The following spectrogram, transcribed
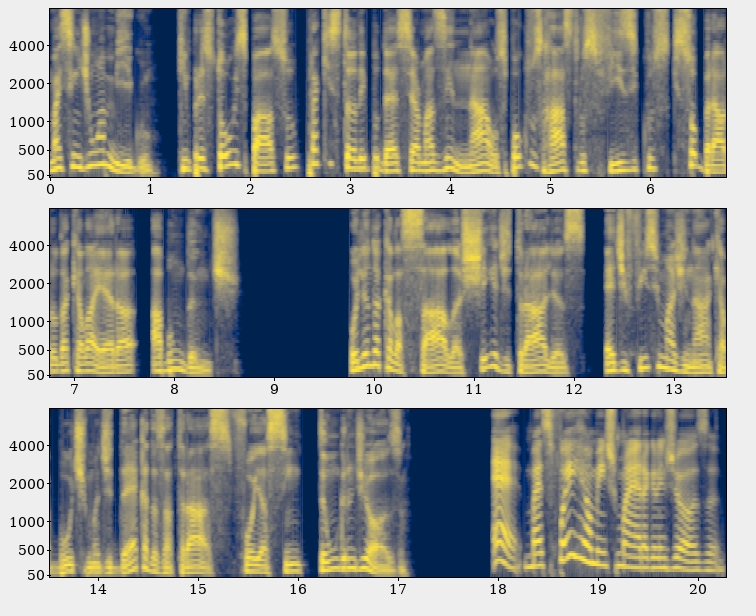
mas sim de um amigo, que emprestou o espaço para que Stanley pudesse armazenar os poucos rastros físicos que sobraram daquela era abundante. Olhando aquela sala cheia de tralhas, é difícil imaginar que a Bútima de décadas atrás foi assim tão grandiosa. É, mas foi realmente uma era grandiosa.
